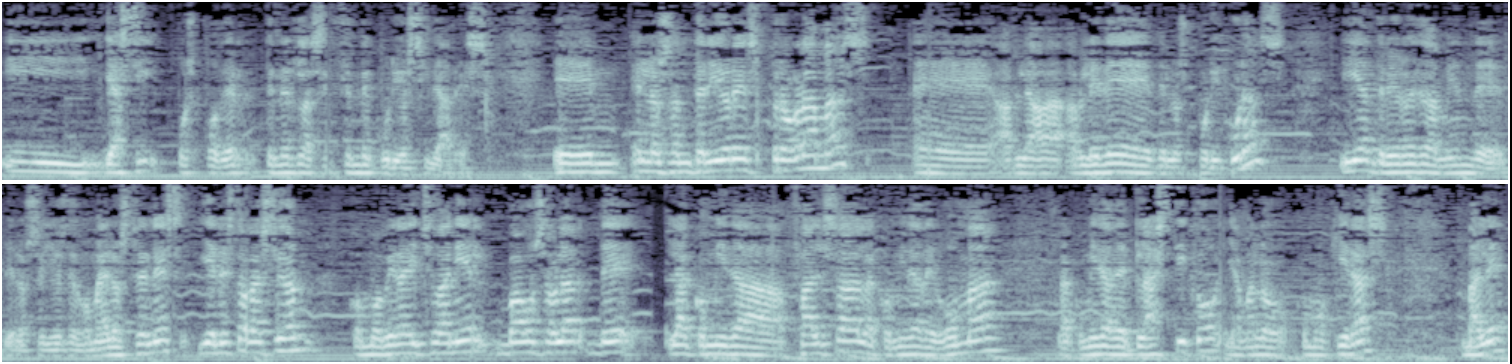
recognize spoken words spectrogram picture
y, y así pues poder tener la sección de curiosidades. Eh, en los anteriores programas eh, hablé de, los puricuras y anteriormente también de, los sellos de goma de los trenes y en esta ocasión, como bien ha dicho Daniel, vamos a hablar de la comida falsa, la comida de goma, la comida de plástico, llámalo como quieras, ¿vale?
